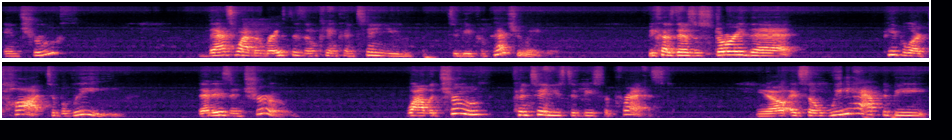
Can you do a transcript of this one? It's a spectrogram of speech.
in truth, that's why the racism can continue to be perpetuated. Because there's a story that people are taught to believe that isn't true, while the truth continues to be suppressed. You know, and so we have to be,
